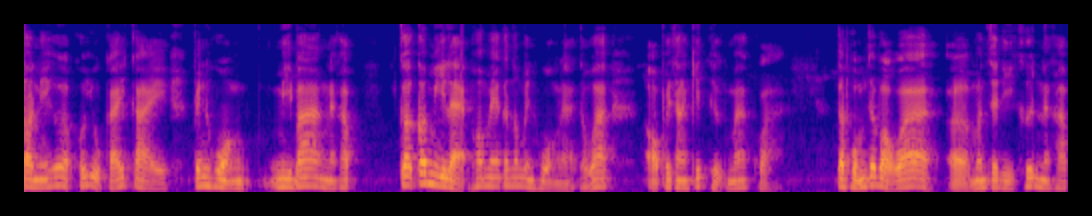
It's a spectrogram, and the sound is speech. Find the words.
ตอนนี้ก็แบบเขาอยู่ไกลๆเป็นห่วงมีบ้างนะครับ ก็ก็มีแหละ พ่อแม่ก็ต้องเป็นห่วงแหละ แต่ว่าออกไปทางคิดถึงมากกว่า แต่ผมจะบอกว่าเออมันจะดีขึ้นนะครับ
